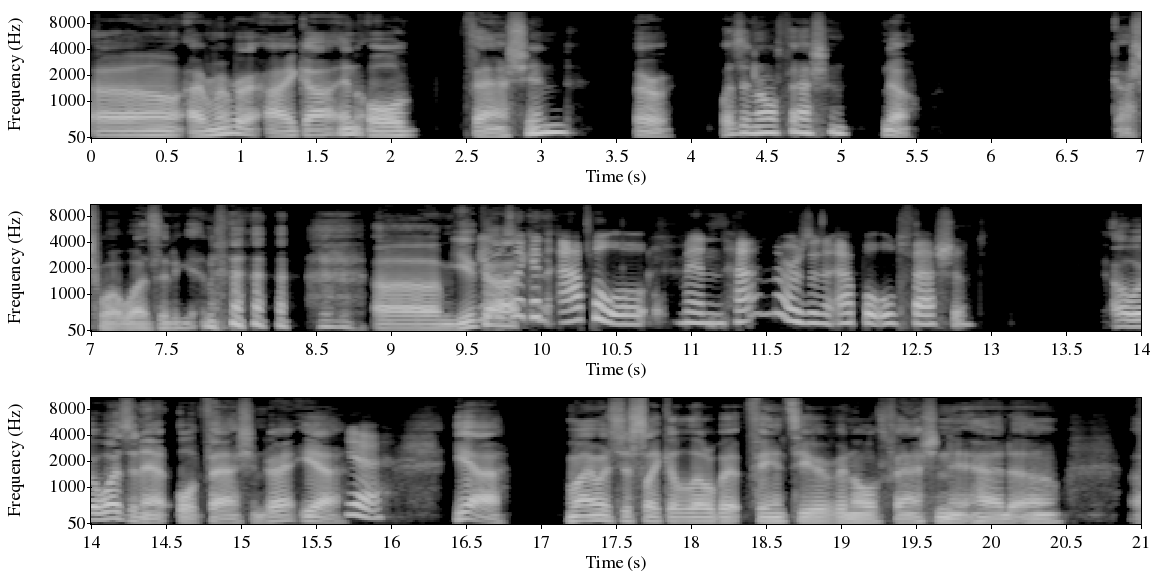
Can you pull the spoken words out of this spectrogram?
Uh, I remember I got an old fashioned, or was it an old fashioned? No. Gosh, what was it again? um, you yeah, it was got like an apple Manhattan, or is it an apple old fashioned? oh, it wasn't an old fashioned, right? Yeah, Yeah. yeah. Mine was just like a little bit fancier of an old fashioned. It had, uh, uh,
